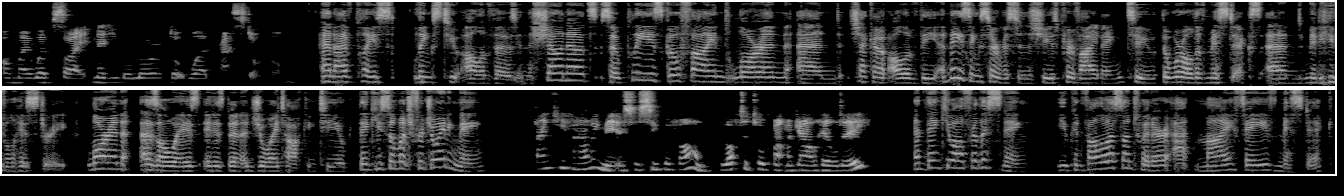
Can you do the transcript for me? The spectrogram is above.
on my website medievallauren.wordpress.com. And I've placed links to all of those in the show notes, so please go find Lauren and check out all of the amazing services she's providing to the world of mystics and medieval history. Lauren, as always, it has been a joy talking to you. Thank you so much for joining me. Thank you for having me. This was super fun. Love to talk about my gal Hildy. And thank you all for listening. You can follow us on Twitter at MyFaveMystic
